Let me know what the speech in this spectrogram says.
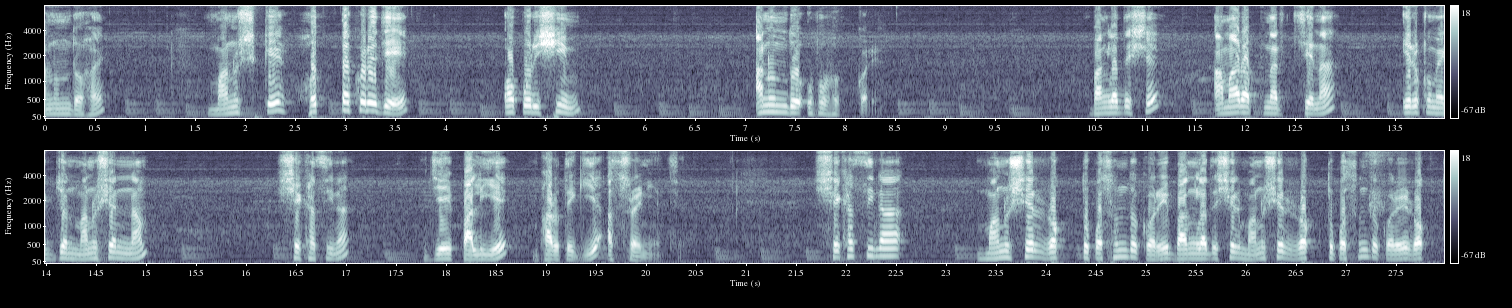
আনন্দ হয়, মানুষকে হত্যা করে যে অপরিসীম আনন্দ উপভোগ করে। বাংলাদেশে আমার আপনার চেনা এরকম একজন মানুষের নাম শেখ হাসিনা, যে পালিয়ে ভারতে গিয়ে আশ্রয় নিয়েছে। শেখ হাসিনা মানুষের রক্ত পছন্দ করে, বাংলাদেশের মানুষের রক্ত পছন্দ করে, রক্ত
